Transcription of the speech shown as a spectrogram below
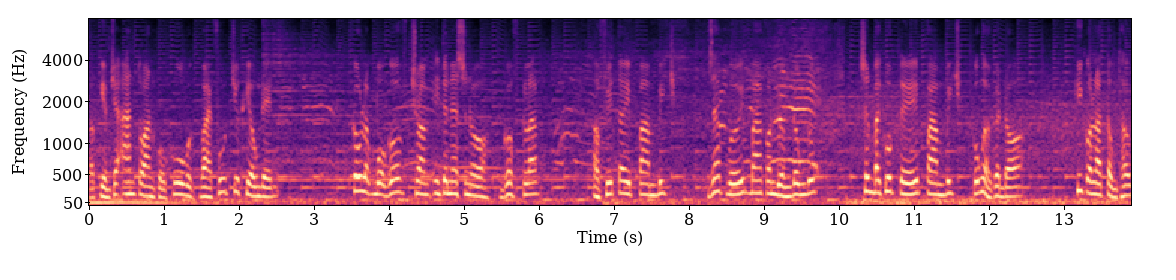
và kiểm tra an toàn của khu vực vài phút trước khi ông đến. Câu lạc bộ golf Trump International Golf Club ở phía tây Palm Beach giáp với ba con đường đông đúc. Sân bay quốc tế Palm Beach cũng ở gần đó. Khi còn là tổng thống,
